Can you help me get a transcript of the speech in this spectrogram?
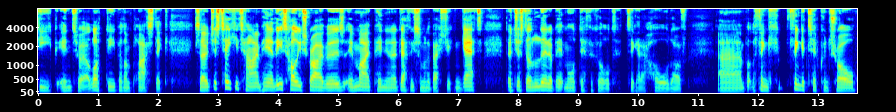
deep into it, a lot deeper than plastic. So just take your time here. These Holley scribers, in my opinion, are definitely some of the best you can get. They're just a little bit more difficult to get a hold of. Um, but the finger, fingertip control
